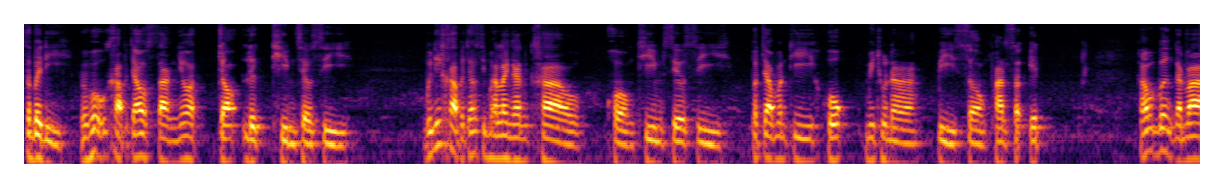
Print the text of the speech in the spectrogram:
สบายดีมาพบกับข้าพเจ้าสร้างยอดเจาะลึกทีมเชลซีมื้อนี้ข้าพเจ้าสิมารายงานข่าวของทีมเชลซี ประจำวันที่ 6 มิถุนาปี 2021เฮามาเบิ่งกันว่า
